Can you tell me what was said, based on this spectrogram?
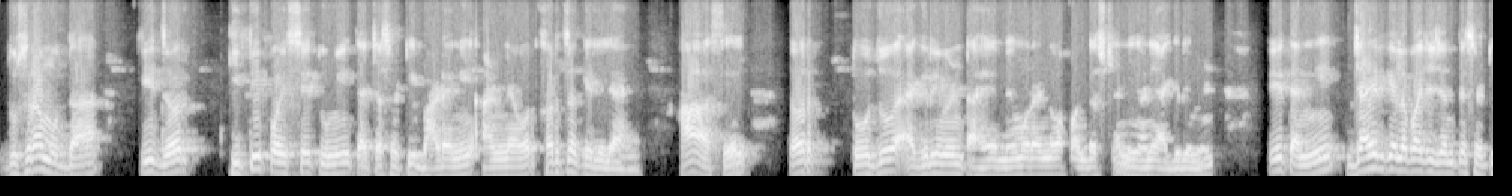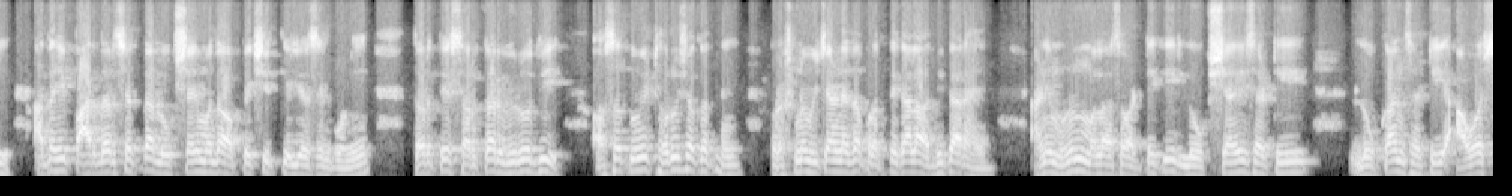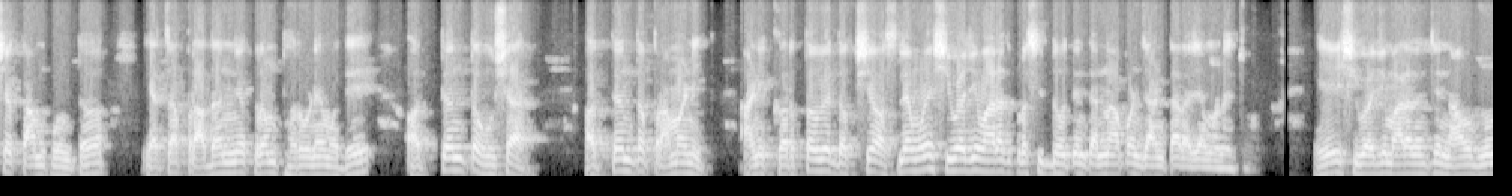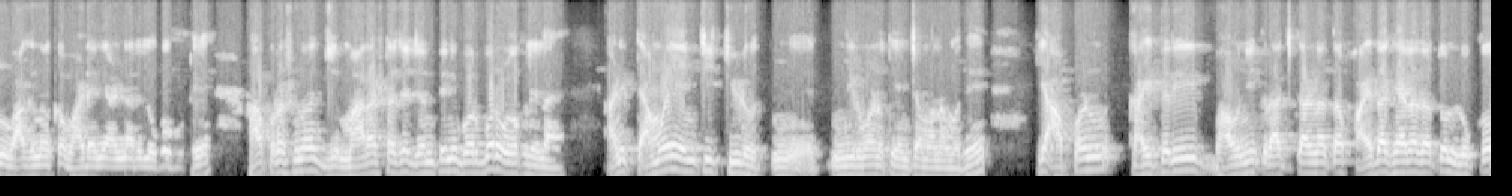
दुसरा मुद्दा की जर किती पैसे तुम्ही त्याच्यासाठी भाड्याने आणण्यावर खर्च केलेले आहे? हा असेल तर तो जो ऍग्रीमेंट आहे मेमोरँडम ऑफ अंडरस्टँडिंग आणि ॲग्रीमेंट ते त्यांनी जाहीर केलं पाहिजे जनतेसाठी. आता ही पारदर्शकता लोकशाहीमध्ये अपेक्षित केली असेल कोणी तर ते सरकार विरोधी असं तुम्ही ठरू शकत नाही. प्रश्न विचारण्याचा प्रत्येकाला अधिकार आहे. आणि म्हणून मला असं वाटते की लोकशाहीसाठी लोकांसाठी आवश्यक काम कोणतं याचा प्राधान्यक्रम ठरवण्यामध्ये अत्यंत हुशार अत्यंत प्रामाणिक आणि कर्तव्य दक्ष असल्यामुळे शिवाजी महाराज प्रसिद्ध होते आणि त्यांना आपण जाणता राजा म्हणायचो. हे शिवाजी महाराजांचे नाव घेऊन वाघनकं भाड्याने आणणारे लोक कुठे? हा प्रश्न महाराष्ट्राच्या जनतेने बरोबर ओळखलेला आहे. आणि त्यामुळे यांची चीड होत निर्माण होते यांच्या मनामध्ये की आपण काहीतरी भावनिक राजकारणाचा फायदा घ्यायला जातो. लोक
